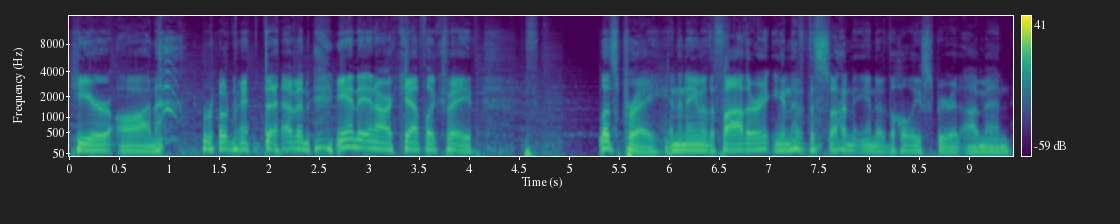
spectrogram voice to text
here on Roadmap to Heaven and in our Catholic faith. Let's pray. In the name of the Father, and of the Son, and of the Holy Spirit. Amen.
